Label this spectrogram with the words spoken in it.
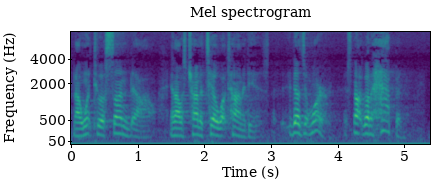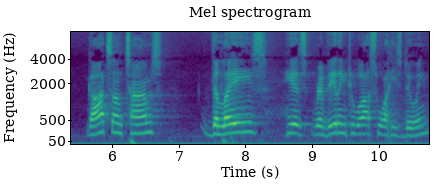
and I went to a sundial and I was trying to tell what time it is, it doesn't work. It's not going to happen. God sometimes delays His revealing to us what He's doing.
